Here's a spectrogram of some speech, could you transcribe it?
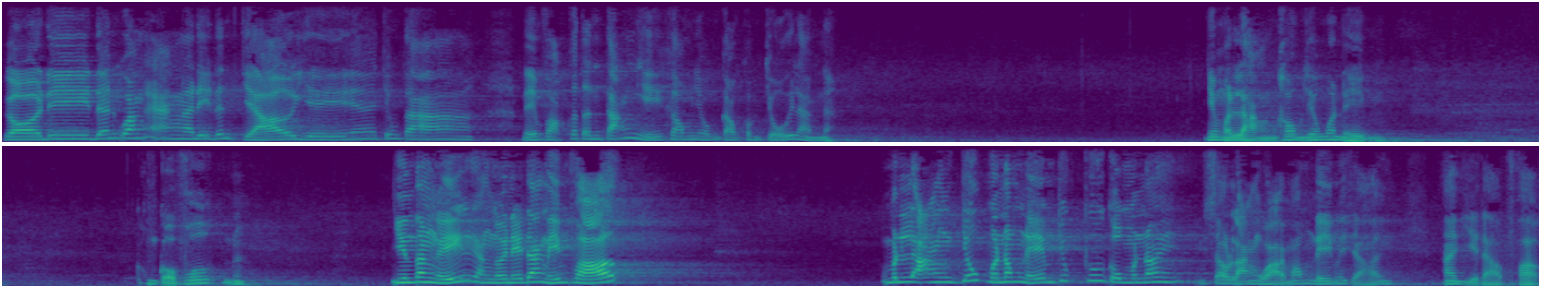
Rồi đi đến quán ăn hay đi đến chợ gì, chúng ta niệm phật có tinh tấn gì không? Nhưng cũng cầm cọng chuỗi làm nè. Nhưng mà lần không chứ không có niệm. Cũng có phước nữa. Nhưng ta nghĩ rằng người này đang niệm phật. Mình lần chút mình không niệm, chút cuối cùng mình nói, sao lần hoài mà không niệm vậy trời? A di đà phật.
